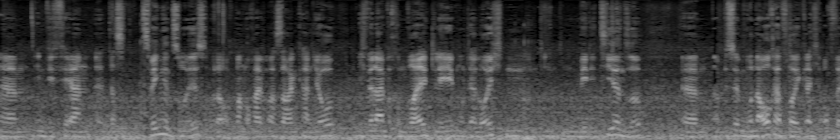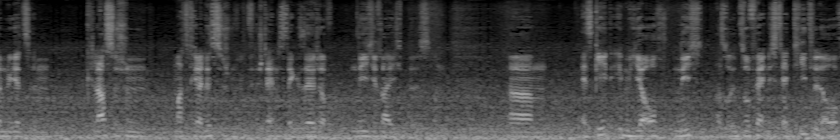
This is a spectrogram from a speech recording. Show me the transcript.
ähm, inwiefern äh, das zwingend so ist oder ob man auch einfach sagen kann, yo, ich will einfach im Wald leben und erleuchten und, und, und meditieren so. Ähm, dann bist du im Grunde auch erfolgreich, auch wenn du jetzt im klassischen materialistischen Verständnis der Gesellschaft nicht reich bist. Und, ähm, es geht eben hier auch nicht, also insofern ist der Titel auch,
